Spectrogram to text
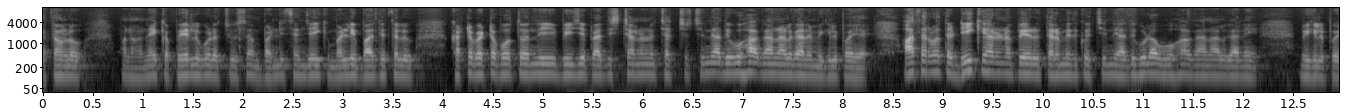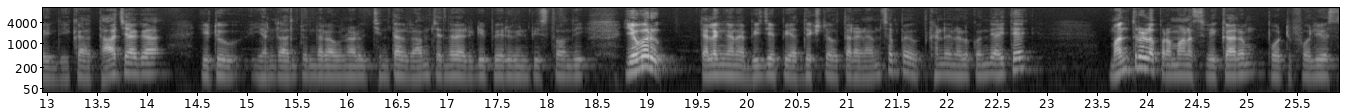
గతంలో మనం అనేక పేర్లు కూడా చూసాం. బండి సంజయ్కి మళ్ళీ బాధ్యతలు కట్టబెట్టబోతోంది. బీజేపీ అధిష్టానంలో చర్చ వచ్చింది. అది ఊహాగానాలుగానే మిగిలిపోయాయి. ఆ తర్వాత డీకే అరుణ పేరు తెర మీదకి వచ్చింది. అది కూడా ఊహాగానాలుగానే మిగిలిపోయింది. ఇక తాజాగా ఇటు ఎన్ రామచంద్రరావు ఉన్నాడు. చింతల రామచంద్రారెడ్డి పేరు వినిపిస్తోంది. ఎవరు తెలంగాణ బీజేపీ అధ్యక్షుడు అవుతారనే అంశంపై ఉత్కంఠ నెలకొంది. అయితే మంత్రుల ప్రమాణ స్వీకారం పోర్ట్ఫోలియోస్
